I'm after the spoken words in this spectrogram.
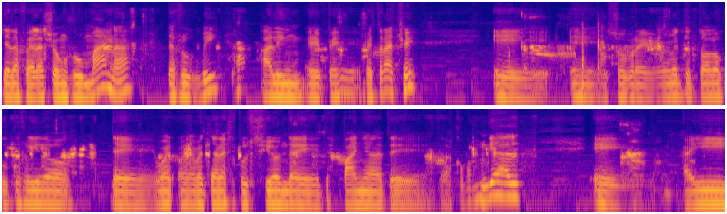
de la Federación Rumana de Rugby, Alin Petrache, sobre obviamente todo lo que ha ocurrido, de, obviamente la expulsión de, España de, la Copa Mundial, eh, ahí,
